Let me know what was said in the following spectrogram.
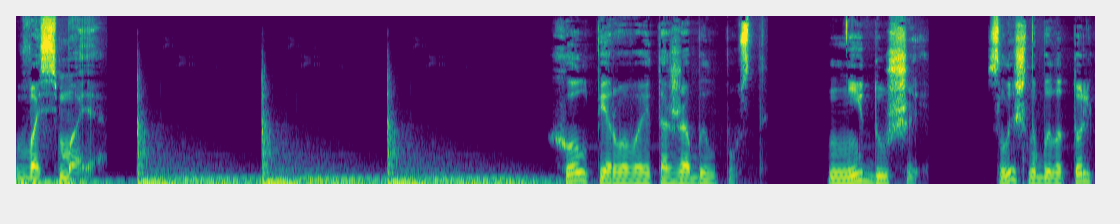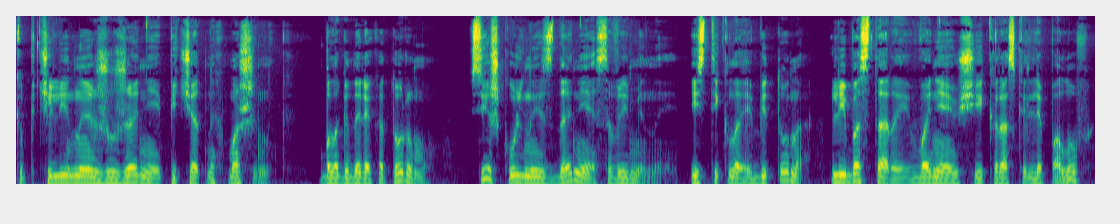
восьмая Холл первого этажа был пуст. Ни души. Слышно было только пчелиное жужжание печатных машинок, благодаря которому все школьные здания современные, из стекла и бетона, либо старые, воняющие краской для полов,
